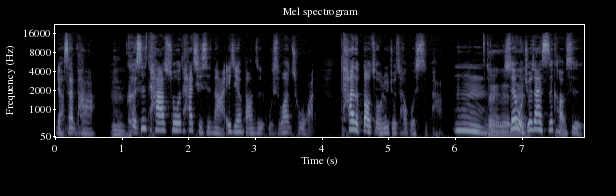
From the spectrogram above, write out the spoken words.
两三趴，嗯，可是他说他其实拿一间房子五十万出来，他的报酬率就超过十趴，嗯，对对，所以我就在思考是。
